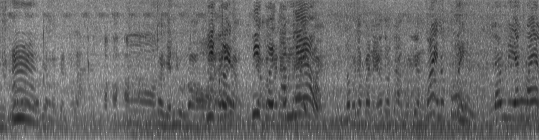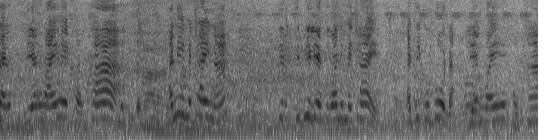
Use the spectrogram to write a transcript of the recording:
มีอืม เราเลี้ยงเราเป็นภาระอ๋อ ก็เห็นอยู่นอกพี่เคยพี่เคยทำแล้ว เราจะไปไหนก็ต้องจ้างคนเลี้ยง ไม่น้องตุ้ยแล้วเลี้ยงไว้อะไรเลี้ยงไว้ให้เขาฆ่า อันนี้ไม่ใช่นะ ที่ที่พี่เลี้ยงตัวนี้ไม่ใช่ ไอ้ที่กูพูดอะ เลี้ยงไว้ให้เขาฆ่า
